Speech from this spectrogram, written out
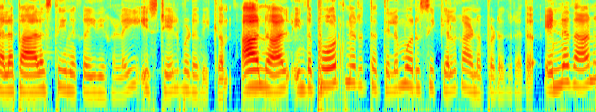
பல பாலஸ்தீன கைதிகளை இஸ்ரேல் விடுவிக்கும். ஆனால் இந்த போர் நிறுத்தத்திலும் ஒரு சிக்கல் காணப்படுகிறது. என்னதான்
